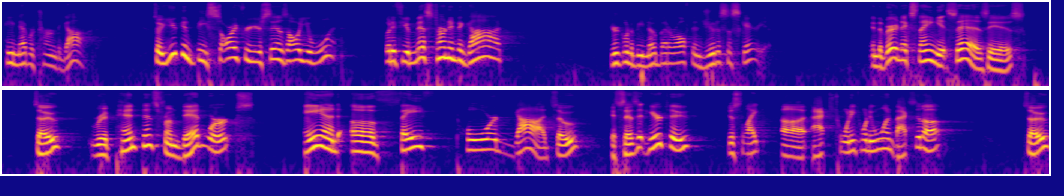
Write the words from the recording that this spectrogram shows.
He never turned to God. So you can be sorry for your sins all you want, but if you miss turning to God, you're going to be no better off than Judas Iscariot. And the very next thing it says is so repentance from dead works and of faith toward God. So it says it here too, just like uh, Acts 20 21 backs it up. So,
